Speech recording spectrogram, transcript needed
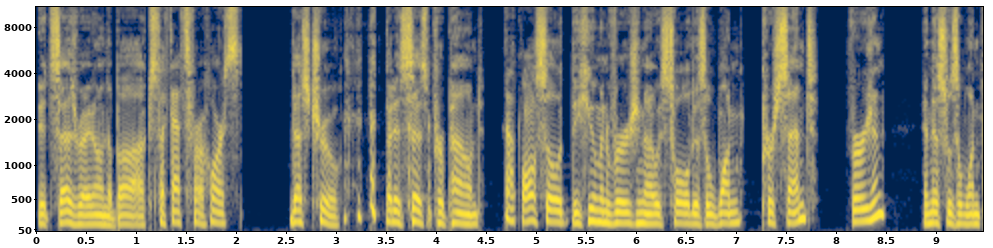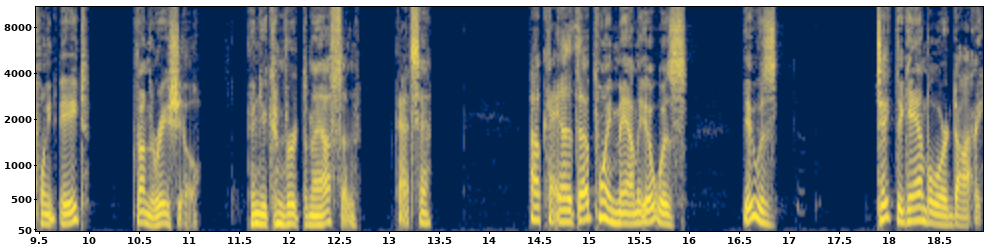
it says right on the box. But that's for a horse. That's true, but it says per pound. Okay. Also, the human version I was told is a one percent version, and this was a one point eight. Run the ratio, and you convert the math, and Gotcha. Okay. at that point, ma'am, it was it was take the gamble or die.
